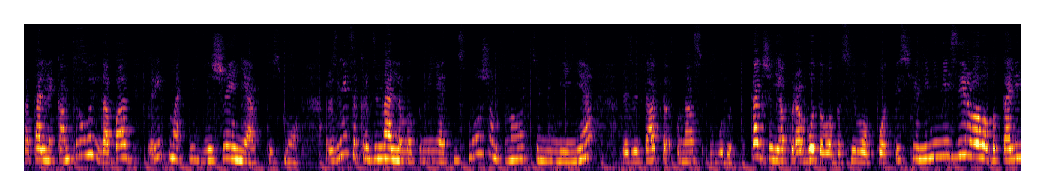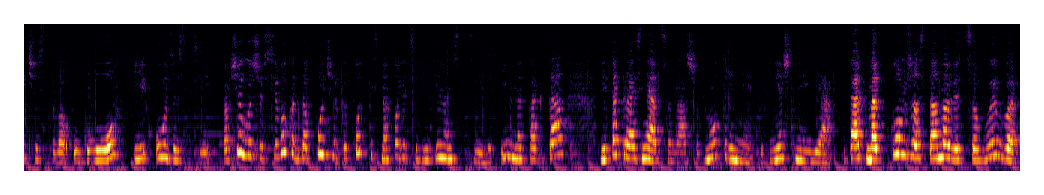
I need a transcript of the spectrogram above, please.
тотальный контроль, добавив ритма и движения в письмо. Разумеется, кардинально мы поменять не сможем, но тем не менее результаты у нас будут. Также я поработала бы с его подписью, минимизировала бы количество углов и узостей. Вообще лучше всего, когда почерк и подпись находятся в едином стиле. Именно тогда не так разнятся наши внутренние и внешние «я». Итак, на ком же остановится выбор?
